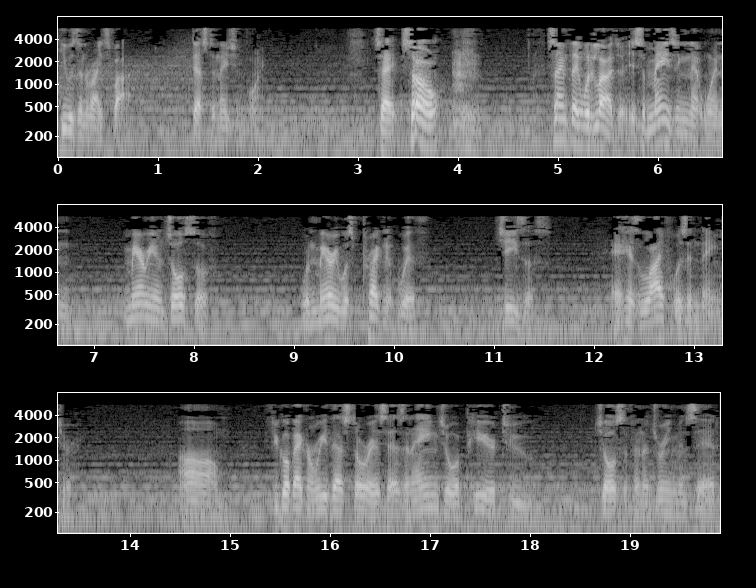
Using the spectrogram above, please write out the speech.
He was in the right spot. Destination point. Say, so Same thing with Elijah. It's amazing that when Mary and Joseph, when Mary was pregnant with Jesus, and his life was in danger. Um, if you go back and read that story, it says an angel appeared to Joseph in a dream and said,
